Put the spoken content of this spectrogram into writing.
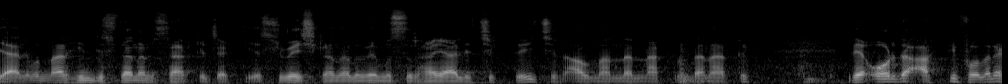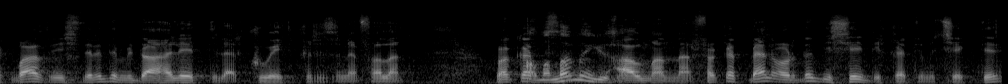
Yani bunlar Hindistan'a mı sarkacak diye Süveyş kanalı ve Mısır hayali çıktığı için Almanların aklından artık ve orada aktif olarak bazı işleri de müdahale ettiler Kuveyt krizine falan. Fakat Almanlar mı İngilizler? Almanlar. Fakat ben orada bir şey dikkatimi çekti.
